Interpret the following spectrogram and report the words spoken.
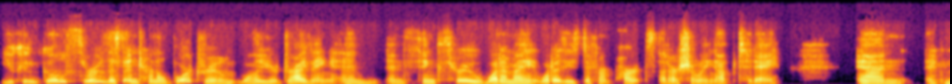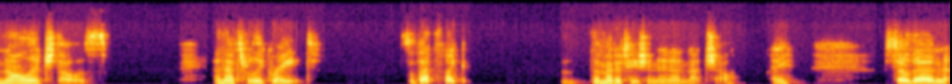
you can go through this internal boardroom while you're driving and and think through what am I what are these different parts that are showing up today and acknowledge those. And that's really great. So that's like the meditation in a nutshell, okay? So then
